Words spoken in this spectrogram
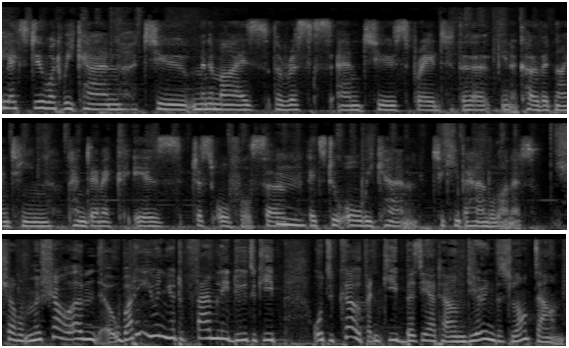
let's do what we can to minimize the risks and to spread the, you know, COVID 19 pandemic is just awful. So mm. let's do all we can to keep a handle on it. Sure. Michelle, um, what do you and your family do to keep or to cope and keep busy at home during this lockdown?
